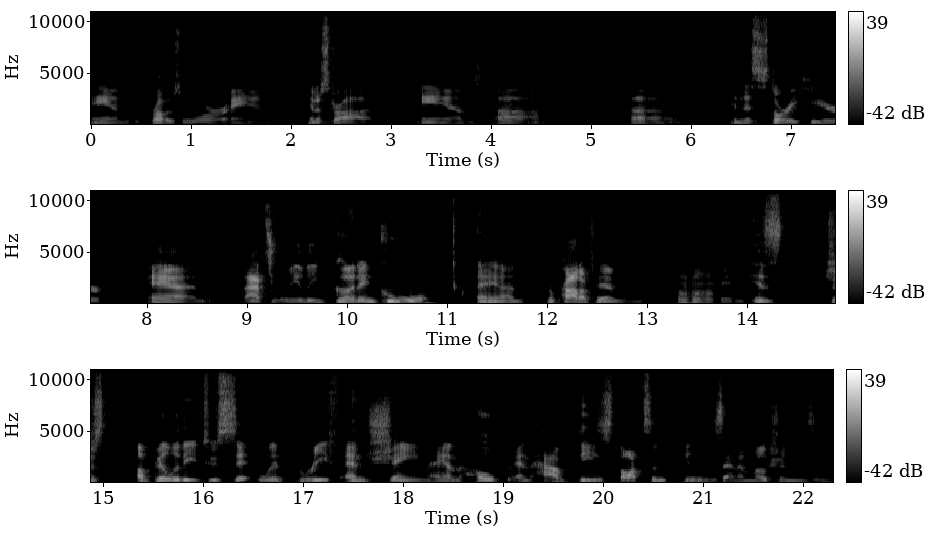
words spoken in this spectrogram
and Brothers of War and Innistrad, and uh, uh, in this story here, and that's really good and cool, and we're proud of him and Mhm. his just ability to sit with grief and shame and hope and have these thoughts and feelings and emotions and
